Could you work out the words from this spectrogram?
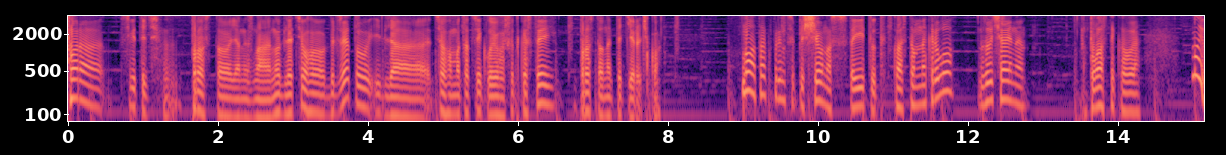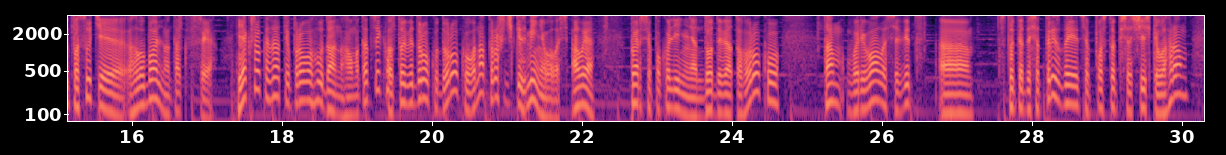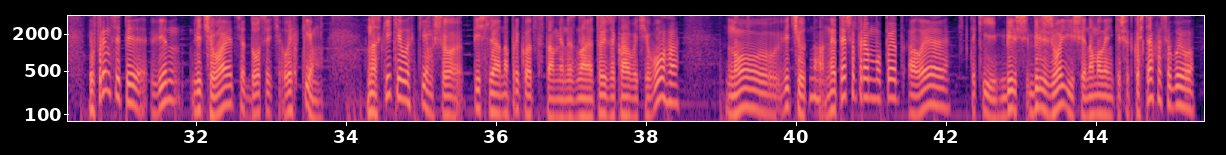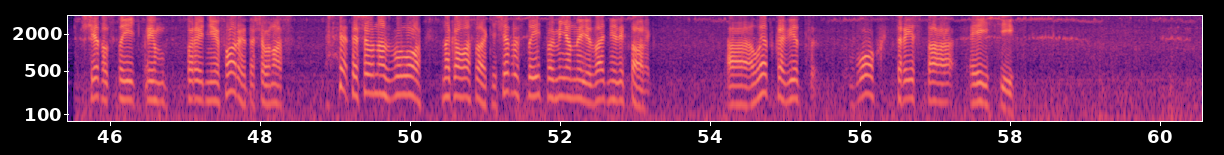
Фара світить просто, я не знаю, ну для цього бюджету і для цього мотоциклу його швидкостей просто на п'ятірочку. Ну, а так, в принципі, ще у нас стоїть тут кастомне крило, звичайне, пластикове. Ну і по суті, глобально так все. Якщо казати про вагу даного мотоцикла, то від року до року вона трошечки змінювалась, але перше покоління до 9-го року там варювалося від е, 153, здається, по 156 кг. І в принципі він відчувається досить легким. Наскільки легким, що після, наприклад, там, я не знаю, той же кави чи вога, ну, відчутно. Не те, що прям мопед, але такий більш, більш жвавіший на маленьких швидкостях особливо. Ще тут стоїть, крім передньої фари, те, що у нас, те, що у нас було на Kawasaki, ще тут стоїть поміняний задній ліхтарик. А, ледка від VOG 300 AC.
